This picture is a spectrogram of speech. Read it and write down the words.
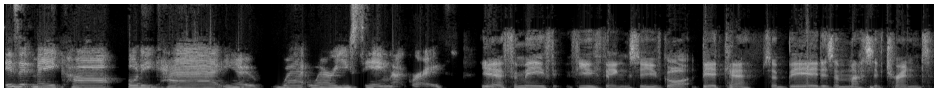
Is it makeup, body care? You know, where, where are you seeing that growth? Yeah, for me, a few things. So you've got beard care. So beard is a massive trend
